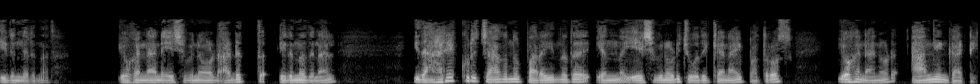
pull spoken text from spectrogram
ഇരുന്നിരുന്നത്. യോഹന്നാൻ യേശുവിനോട് അടുത്ത് ഇരുന്നതിനാൽ ഇതാരെക്കുറിച്ചാകുന്നു പറയുന്നത്? എന്ന് യേശുവിനോട് ചോദിക്കാനായി പത്രോസ് യോഹന്നാനോട് ആംഗ്യം കാട്ടി.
